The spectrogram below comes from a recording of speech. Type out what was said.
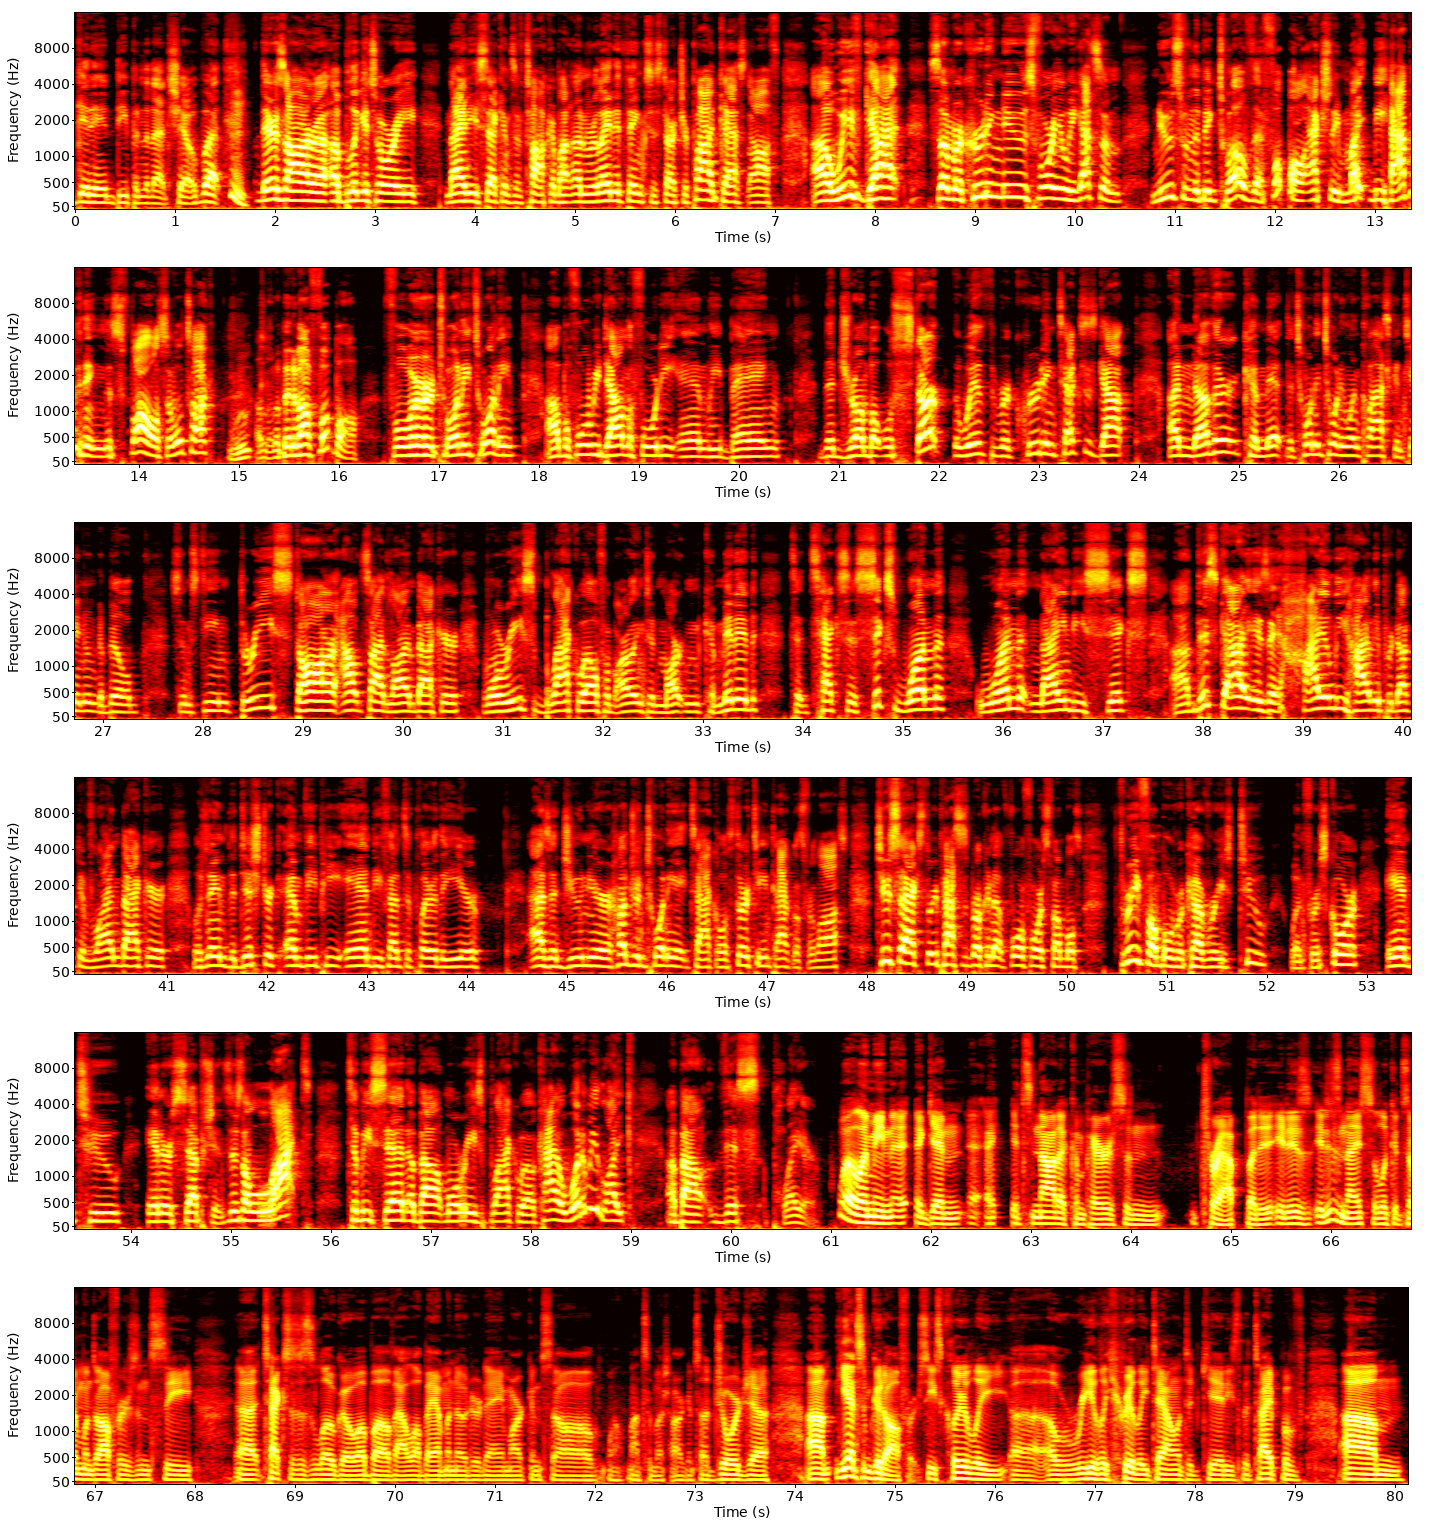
get in deep into that show. But there's our uh, obligatory 90 seconds of talk about unrelated things to start your podcast off. Uh, we've got some recruiting news for you. We got some news from the Big 12 that football actually might be happening this fall. So we'll talk a little bit about football for 2020 uh, before we down the 40 and we bang the drum. But we'll start with recruiting. Texas got another commit. The 2021 class continuing to build some steam. Three star outside linebacker Maurice Blackwell from Arlington Martin committed to Texas. 6'1, 196. Uh, this guy is a highly, highly productive linebacker. Was named the district MVP and defensive player of the year as a junior, 128 tackles, 13 tackles for loss, two sacks, three passes broken up, four forced fumbles, three fumble recoveries, two went for a score, and two interceptions. There's a lot to be said about Maurice Blackwell. Kyle, what do we like about this player? Well, I mean, again, it's not a comparison trap, but it, is it is nice to look at someone's offers and see uh, Texas's logo above Alabama, Notre Dame, Arkansas. Well, not so much Arkansas, Georgia. Um, he had some good offers. He's clearly uh, a really, really talented kid. He's the type of um,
